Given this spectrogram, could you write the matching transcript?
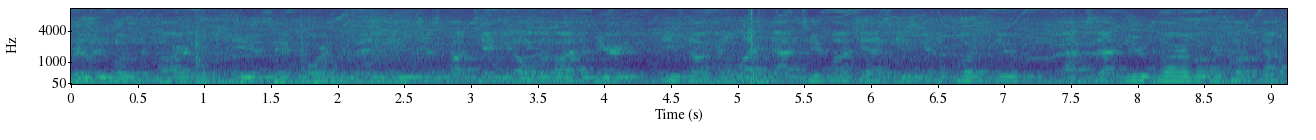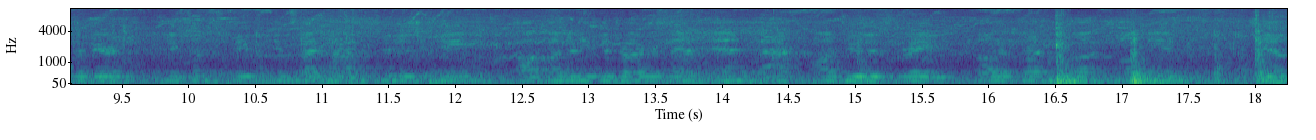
really pushing hard. He is in fourth position. He's just got taken over by the beard. He's not going to like that too much as he's going to push through. That's that new car looking hooked up the beard. Makes some sweep inside pass through the chicane, uh, underneath the driver's stand, and back onto the straight. Out in front, we've got Tommy and Jim.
